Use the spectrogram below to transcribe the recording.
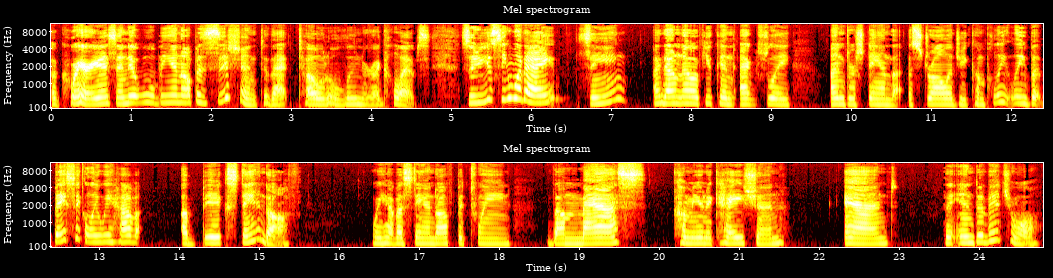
Aquarius and it will be in opposition to that total lunar eclipse. So, do you see what I'm seeing? I don't know if you can actually understand the astrology completely, but basically, we have a big standoff we have a standoff between the mass communication and the individual.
